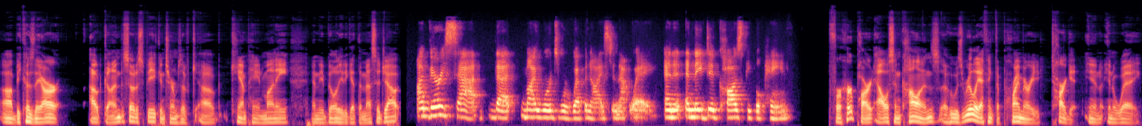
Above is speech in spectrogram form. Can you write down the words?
uh, because they are outgunned, so to speak, in terms of uh, campaign money and the ability to get the message out. I'm very sad that my words were weaponized in that way, and it, and they did cause people pain. For her part, Allison Collins, uh, who was really, I think, the primary target in in a way,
